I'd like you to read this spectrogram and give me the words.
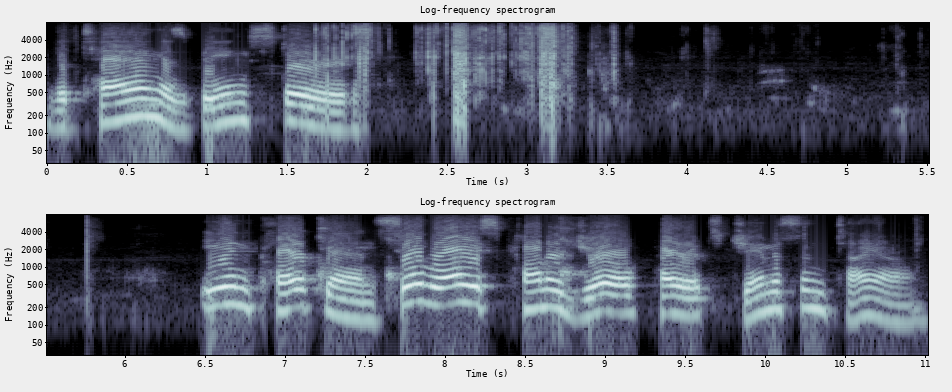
The tang is being stirred. Ian Clarkin, Silver Ice, Connor Joe, Pirates, Jameson Taillon.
